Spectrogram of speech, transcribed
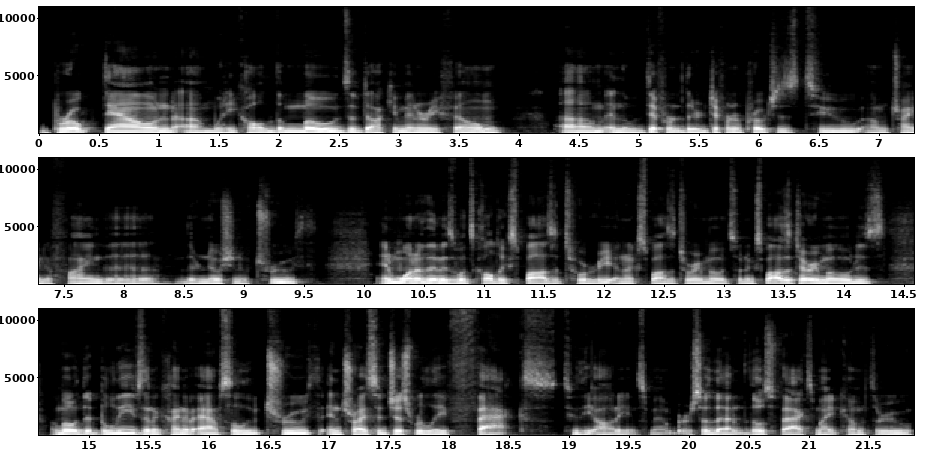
broke down um, what he called the modes of documentary film. Um, and the different, there are different approaches to um, trying to find the, their notion of truth. And one of them is what's called expository, an expository mode. So an expository mode is a mode that believes in a kind of absolute truth and tries to just relay facts to the audience member. So that those facts might come through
